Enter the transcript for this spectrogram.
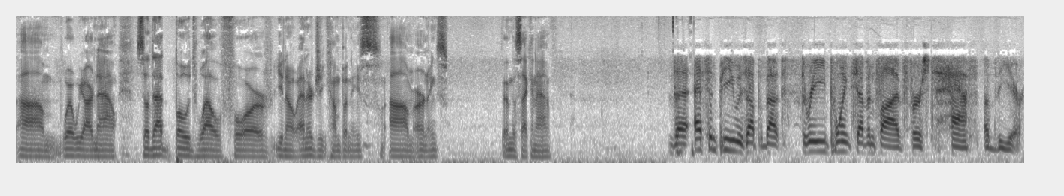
um, where we are now. So that bodes well for you know energy companies' um, earnings in the second half. The S&P was up about 3.75 first half of the year.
